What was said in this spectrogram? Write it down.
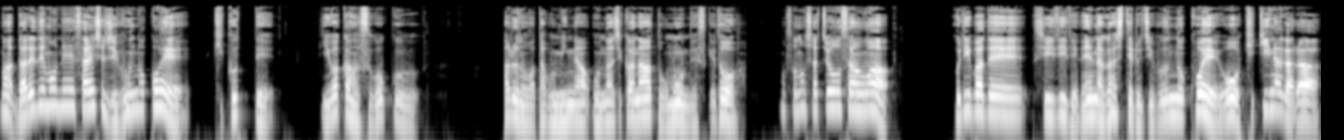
まあ誰でもね、最初自分の声聞くって違和感すごくあるのは多分みんな同じかなと思うんですけど、その社長さんは売り場で CD でね、流してる自分の声を聞きながら、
